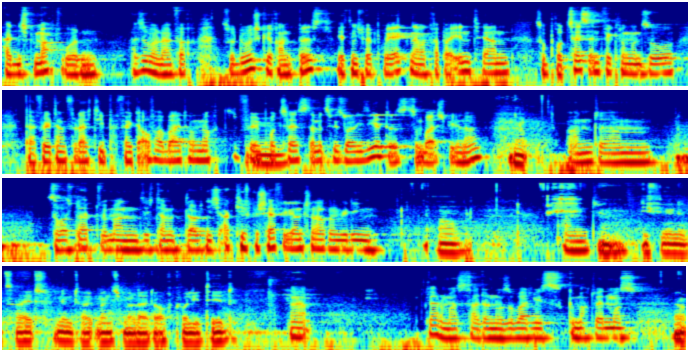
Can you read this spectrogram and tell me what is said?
halt nicht gemacht wurden. Weißt du, weil du einfach so durchgerannt bist, jetzt nicht bei Projekten, aber gerade bei internen, so Prozessentwicklung und so, da fehlt dann vielleicht die perfekte Aufarbeitung noch für den Prozess, damit es visualisiert ist, zum Beispiel, ne? Ja. Und ähm, sowas bleibt, wenn man sich damit, glaube ich, nicht aktiv beschäftigt, dann schon auch irgendwie liegen. Oh. Und Ja. Die fehlende Zeit nimmt halt manchmal leider auch Qualität. ja. Klar, du machst es halt dann nur so weit, wie es gemacht werden muss. Ja,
